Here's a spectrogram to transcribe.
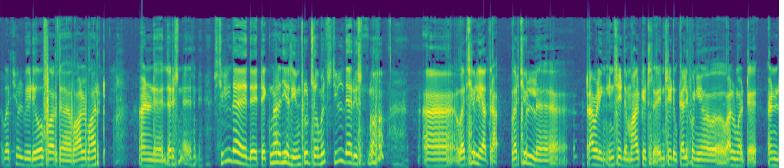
virtual video for the Walmart and uh, there is still the the technology has improved so much still there is no uh, virtual yatra virtual uh, traveling inside the markets inside of california walmart and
